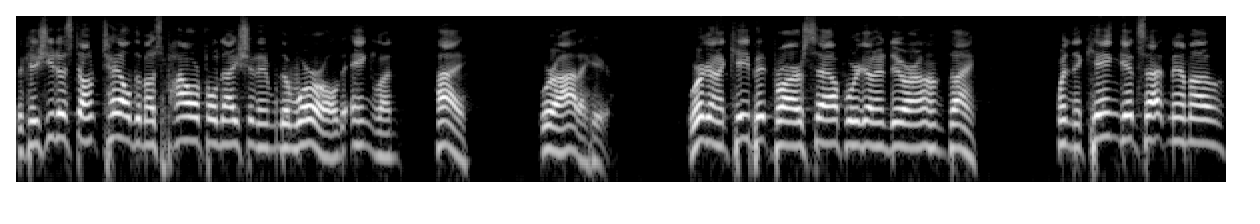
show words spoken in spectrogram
Because you just don't tell the most powerful nation in the world, England, hey, we're out of here. We're going to keep it for ourselves. We're going to do our own thing. When the king gets that memo,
